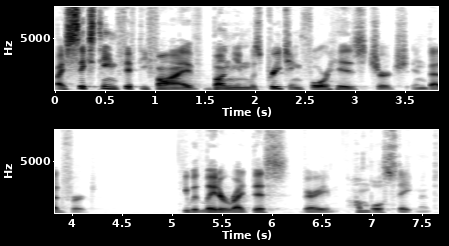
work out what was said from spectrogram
By 1655, Bunyan was preaching for his church in Bedford. He would later write this very humble statement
